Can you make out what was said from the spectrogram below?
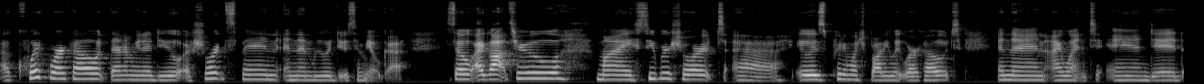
a quick workout, then I'm going to do a short spin, and then we would do some yoga. So I got through my super short, uh, it was pretty much body weight workout, and then I went and did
